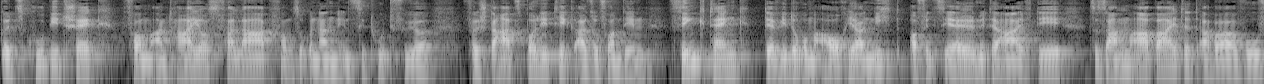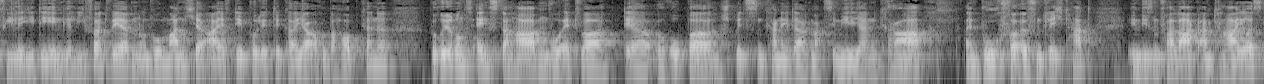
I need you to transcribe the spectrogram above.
Götz Kubitschek vom Antaios Verlag, vom sogenannten Institut für für Staatspolitik, also von dem Think Tank, der wiederum auch ja nicht offiziell mit der AfD zusammenarbeitet, aber wo viele Ideen geliefert werden und wo manche AfD-Politiker ja auch überhaupt keine Berührungsängste haben, wo etwa der Europaspitzenkandidat Maximilian Krah ein Buch veröffentlicht hat in diesem Verlag Antaios.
